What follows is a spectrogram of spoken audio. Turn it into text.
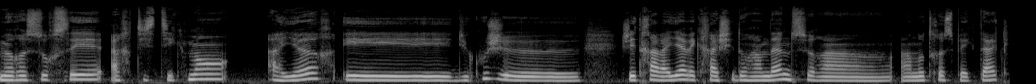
me ressourcer artistiquement ailleurs. Et du coup, j'ai travaillé avec Rachid Ramdan sur un, un, autre spectacle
